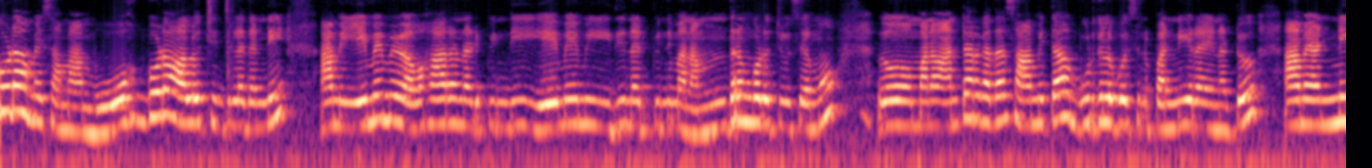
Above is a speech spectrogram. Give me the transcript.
కూడా ఆమె ఆమె ఊహ కూడా ఆలోచించలేదండి. ఆమె ఏమేమి వ్యవహారం నడిపింది ఏమేమి ఇది నడిపింది మన అందరం కూడా చూసాము. మనం అంటారు కదా సామెత బూడిదలో పోసిన పన్నీర్ అయినట్టు. ఆమె అన్ని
